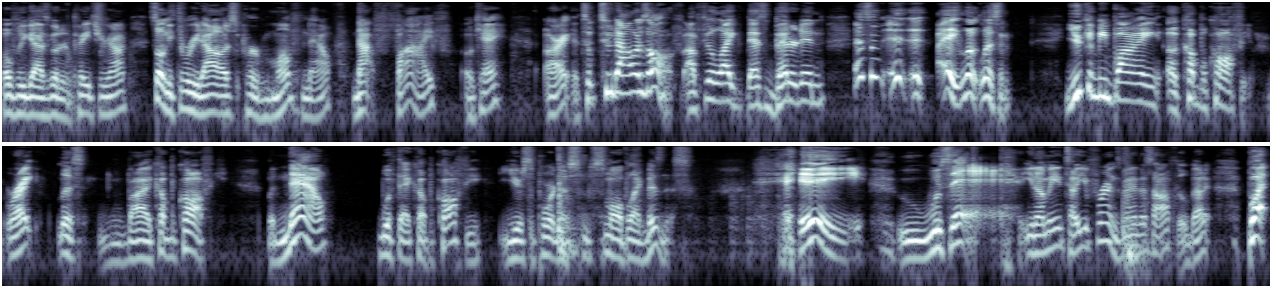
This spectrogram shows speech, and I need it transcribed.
Hopefully, you guys go to the Patreon. It's only $3 per month now, not five. Okay. All right, it took two dollars off. I feel like that's better than that's. A, it, it, hey, look, listen. You could be buying a cup of coffee, right? Listen, buy a cup of coffee, but now with that cup of coffee, you're supporting a small black business. Hey, what's that? You know what I mean? Tell your friends, man. That's how I feel about it. But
